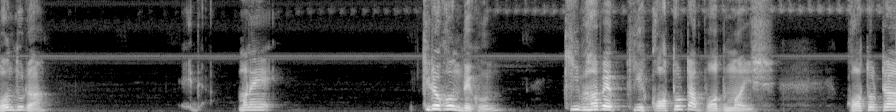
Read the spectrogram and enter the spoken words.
বন্ধুরা মানে কীরকম দেখুন, কীভাবে, কি, কতটা বদমাইশ, কতটা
